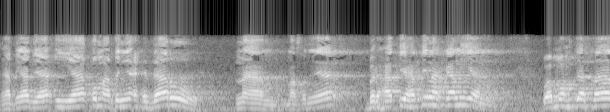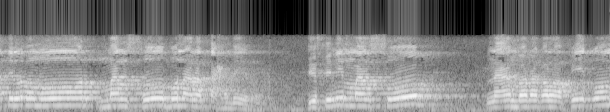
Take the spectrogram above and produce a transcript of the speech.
Ingat-ingat ya, iyyakum artinya ihdaru. Nah, maksudnya berhati-hatilah kalian. Wa muhdatsatil umur mansubun ala tahdzir. Di sini mansub nah barakallahu fikum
